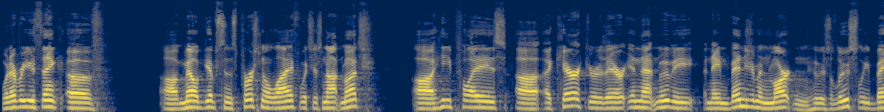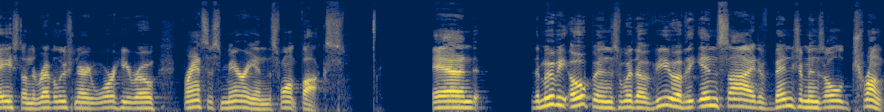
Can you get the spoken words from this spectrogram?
whatever you think of uh, Mel Gibson's personal life, which is not much, uh, he plays uh, a character there in that movie named Benjamin Martin, who is loosely based on the Revolutionary War hero Francis Marion, the Swamp Fox. And the movie opens with a view of the inside of Benjamin's old trunk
